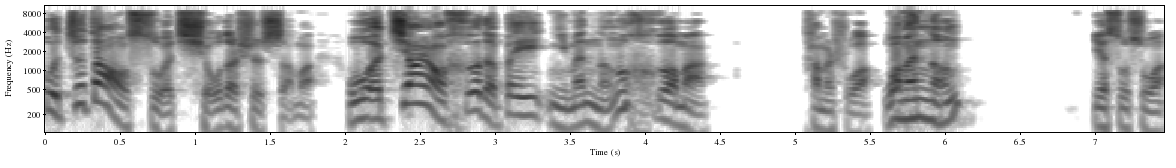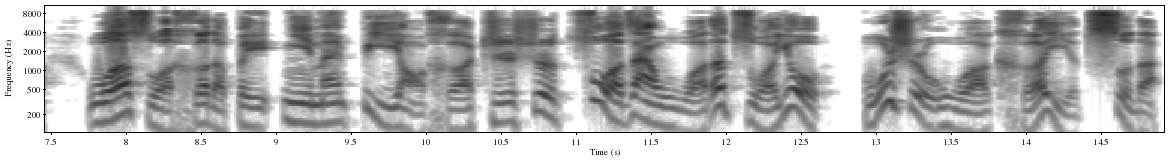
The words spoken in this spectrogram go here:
不知道所求的是什么。我将要喝的杯，你们能喝吗？”他们说：“我们能。”耶稣说：“我所喝的杯，你们必要喝。只是坐在我的左右，不是我可以赐的，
